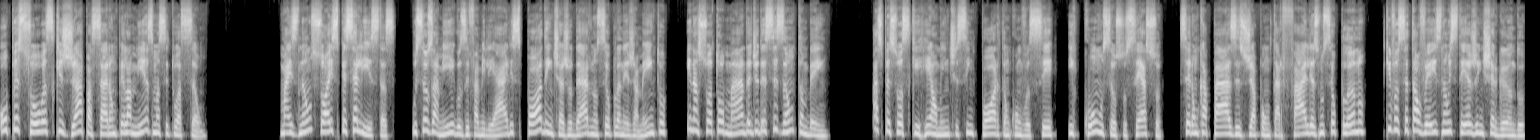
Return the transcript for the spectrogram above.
ou pessoas que já passaram pela mesma situação. Mas não só especialistas, os seus amigos e familiares podem te ajudar no seu planejamento e na sua tomada de decisão também. As pessoas que realmente se importam com você e com o seu sucesso serão capazes de apontar falhas no seu plano que você talvez não esteja enxergando.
